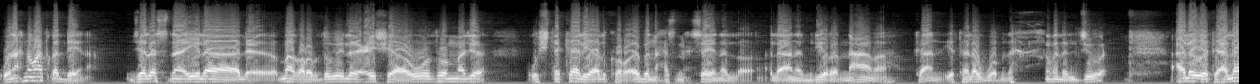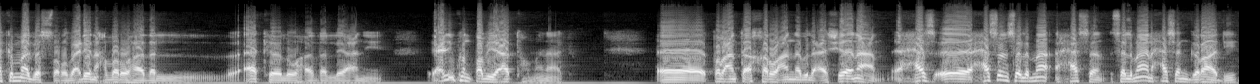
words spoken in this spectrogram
ونحن ما تغدينا. جلسنا إلى المغرب إلى العشاء ثم جاء واشتكى لي أذكر ابن حسن حسين الآن المدير النعامة كان يتلوى من, من الجوع. على لكن ما قصروا. بعدين أحضروا هذا الأكل وهذا اللي يعني يعني يمكن طبيعتهم هناك. آه طبعا تأخروا عنا بالعشاء نعم آه حسن سلمان حسن سلمان حسن قرادي.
